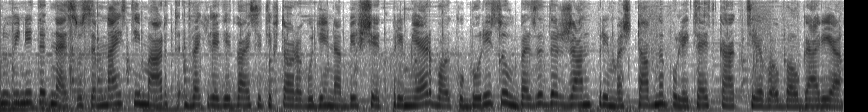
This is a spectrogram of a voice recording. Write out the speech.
Новините днес, 18 март 2022 година, бившият премьер Бойко Борисов бе задържан при мащабна полицейска акция в България.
